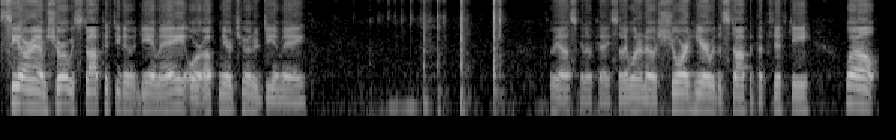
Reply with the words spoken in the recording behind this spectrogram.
CRM sure with stop 50 DMA or up near 200 DMA. Somebody asking, okay, so they want to know short here with the stop at the 50. Well,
